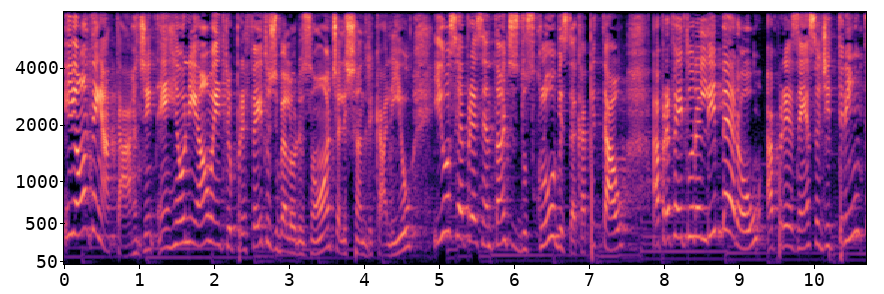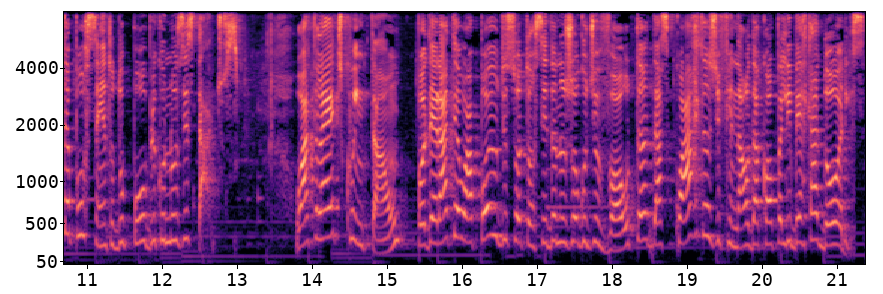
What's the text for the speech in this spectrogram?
E ontem à tarde, em reunião entre o prefeito de Belo Horizonte, Alexandre Calil, e os representantes dos clubes da capital, a prefeitura liberou a presença de 30% do público nos estádios. O Atlético, então, poderá ter o apoio de sua torcida no jogo de volta das quartas de final da Copa Libertadores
